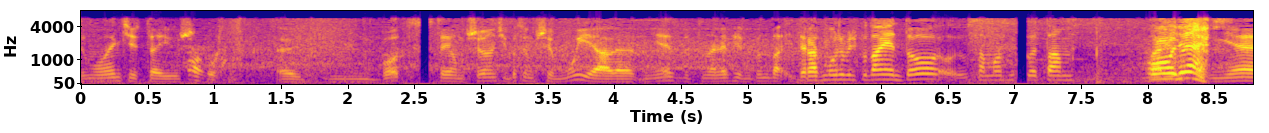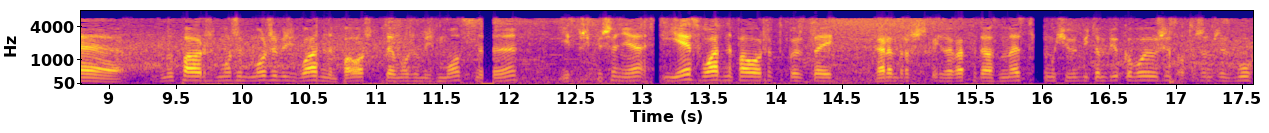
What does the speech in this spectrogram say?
tym momencie tutaj już e, bot chce ją przejąć i bot ją przejmuje, ale niezbyt to najlepiej wygląda. I teraz może być podanie do samochodu tam... O nie! Nie! No power może, może być ładny, power tutaj może być mocny, jest przyspieszenie i jest ładny power tylko że tutaj Garen troszeczkę się zagłatwia, teraz Mestru musi wybić tą piłkę, bo już jest otoczony przez dwóch,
